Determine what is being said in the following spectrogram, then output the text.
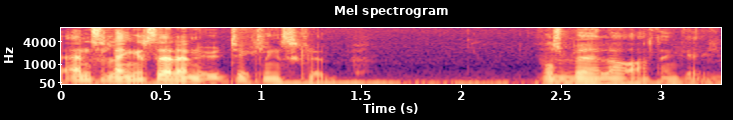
enn så lenge så er det en utviklingsklubb for spillere, tenker jeg.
